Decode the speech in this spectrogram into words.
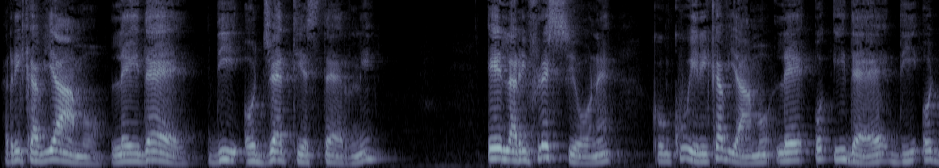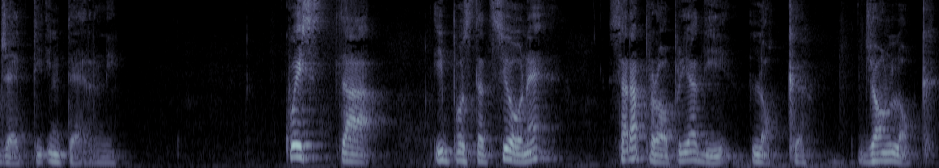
ricaviamo le idee di oggetti esterni e la riflessione con cui ricaviamo le idee di oggetti interni. Questa impostazione sarà propria di Locke, John Locke.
